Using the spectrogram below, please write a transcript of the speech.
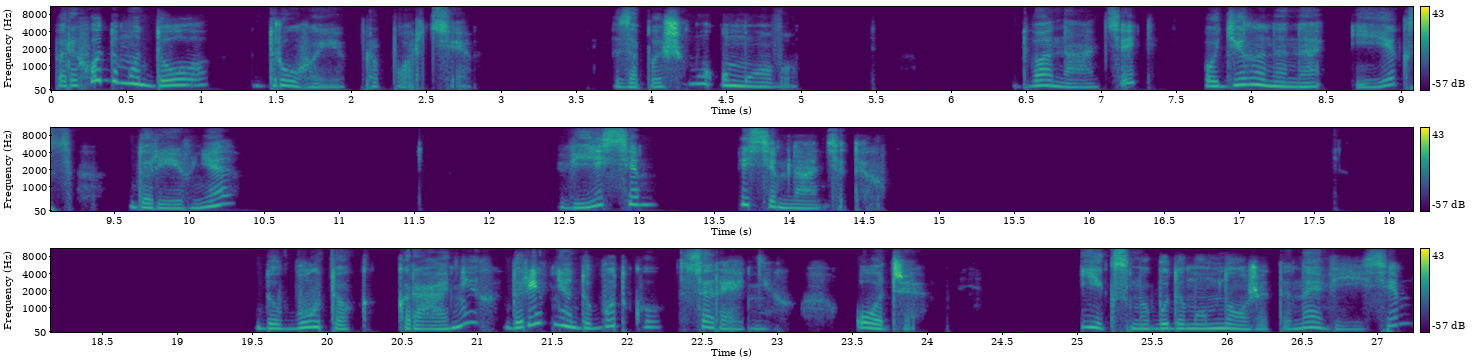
Переходимо до другої пропорції. Запишемо умову. 12 поділене на х дорівнює 8 18. Добуток крайніх дорівнює добутку середніх. Отже, х ми будемо множити на 8,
